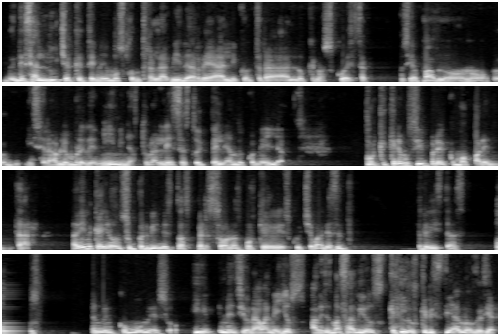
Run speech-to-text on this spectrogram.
de esa lucha que tenemos contra la vida real y contra lo que nos cuesta? Decía Pablo, ¿no? Miserable hombre de mí, mi naturaleza, estoy peleando con ella porque queremos siempre como aparentar. A mí me cayeron súper bien estas personas porque escuché varias entrevistas, todos en común eso. Y mencionaban ellos a veces más a Dios que los cristianos. Decían,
